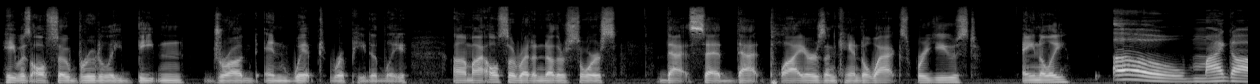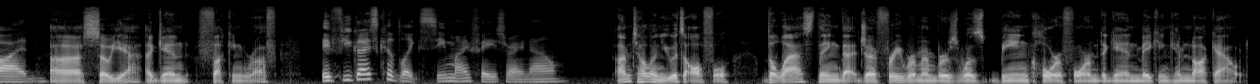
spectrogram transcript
He was also brutally beaten, drugged, and whipped repeatedly. Um, I also read another source that said that pliers and candle wax were used anally. Oh my god. Uh, so yeah, again, fucking rough. If you guys could like see my face right now. I'm telling you, it's awful. The last thing that Jeffrey remembers was being chloroformed again, making him knock out.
